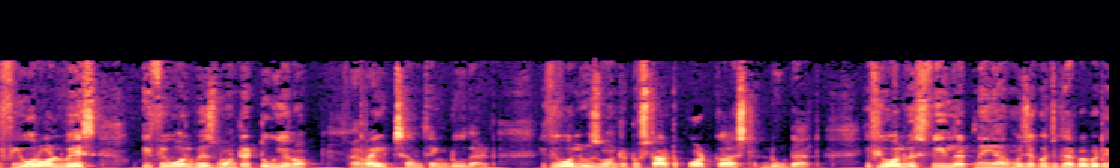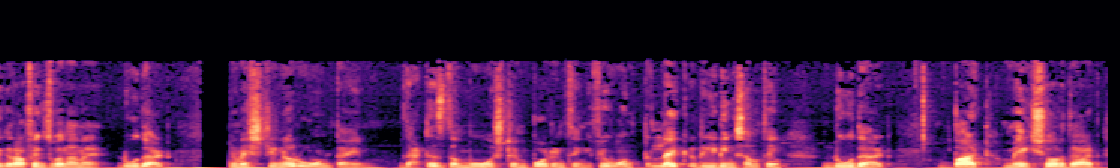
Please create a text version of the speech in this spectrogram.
if you are always if you always wanted to you know write something do that if you always wanted to start a podcast do that if you always feel that नहीं यार मुझे कुछ घर पे बैठ के ग्राफिक्स बनाना है do that invest in your own time. That is the most important thing. If you want, like, reading something, do that. But make sure that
